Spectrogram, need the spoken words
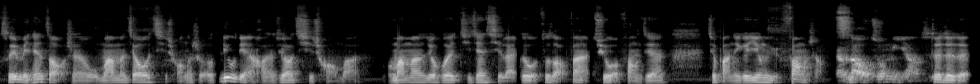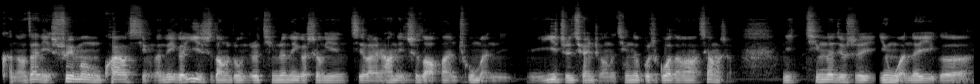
所以每天早晨我妈妈叫我起床的时候，六点好像就要起床吧。我妈妈就会提前起来给我做早饭，去我房间就把那个英语放上，像闹钟一样，对对对，可能在你睡梦快要醒的那个意识当中，你就听着那个声音起来，然后你吃早饭出门，你你一直全程的听的不是郭德纲相声，你听的就是英文的一个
